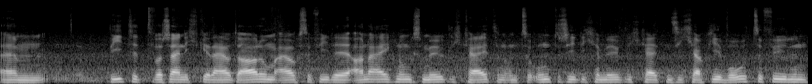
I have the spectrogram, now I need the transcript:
ähm, bietet wahrscheinlich genau darum auch so viele Aneignungsmöglichkeiten und so unterschiedliche Möglichkeiten, sich auch hier wohlzufühlen,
